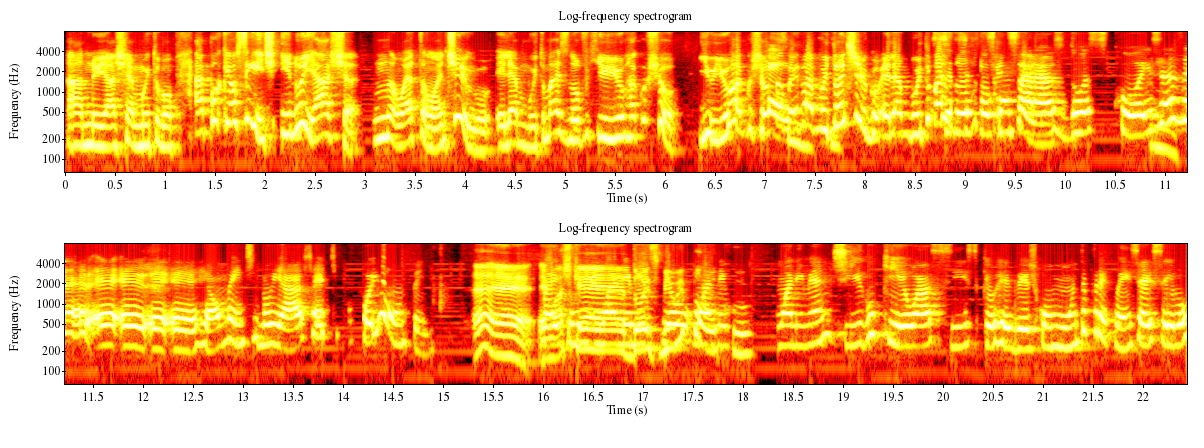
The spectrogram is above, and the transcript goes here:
Ah, no Yasha é muito bom. É porque é o seguinte, Inuyasha não é tão antigo. Ele é muito mais novo que o Yu Hakusho. E o Yu Hakusho É. também não é muito antigo. Ele é muito mais Se novo você for que comparar as duas coisas, é, é, é, é- é- realmente no Yasha é tipo, foi ontem. É, é. Eu Mas acho que um- um é anime 2000 que e eu- um anime- pouco. Um anime antigo que eu assisto, que eu revejo com muita frequência, é Sailor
